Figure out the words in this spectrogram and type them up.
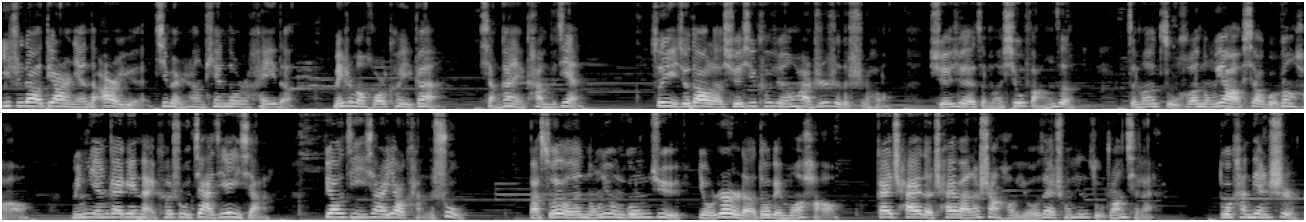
一直到第二年的二月，基本上天都是黑的，没什么活可以干，想干也看不见，所以就到了学习科学文化知识的时候，学学怎么修房子。怎么组合农药效果更好？明年该给哪棵树嫁接一下，标记一下要砍的树，把所有的农用工具有刃儿的都给磨好，该拆的拆完了上好油再重新组装起来。多看电视，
